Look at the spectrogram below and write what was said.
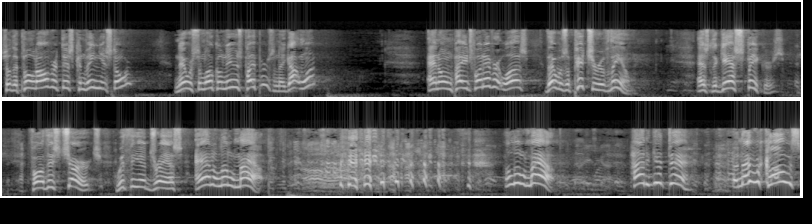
So they pulled over at this convenience store, and there were some local newspapers, and they got one. And on page whatever it was, there was a picture of them as the guest speakers for this church with the address and a little map. Oh, a little map. How to get there? And they were close.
